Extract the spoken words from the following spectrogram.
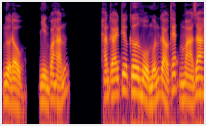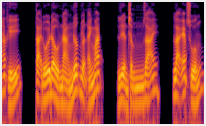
ngửa đầu, nhìn qua hắn. Hắn cái kia cơ hồ muốn gào thét mà ra hắc khí, tại đối đầu nàng nước nhuận ánh mắt, liền chậm rãi, lại ép xuống.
